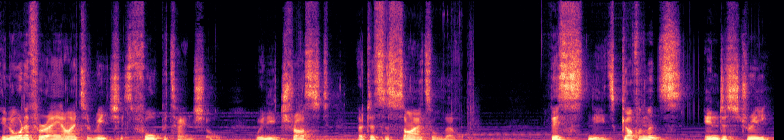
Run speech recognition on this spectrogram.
In order for AI to reach its full potential, we need trust at a societal level. This needs governments, industry,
